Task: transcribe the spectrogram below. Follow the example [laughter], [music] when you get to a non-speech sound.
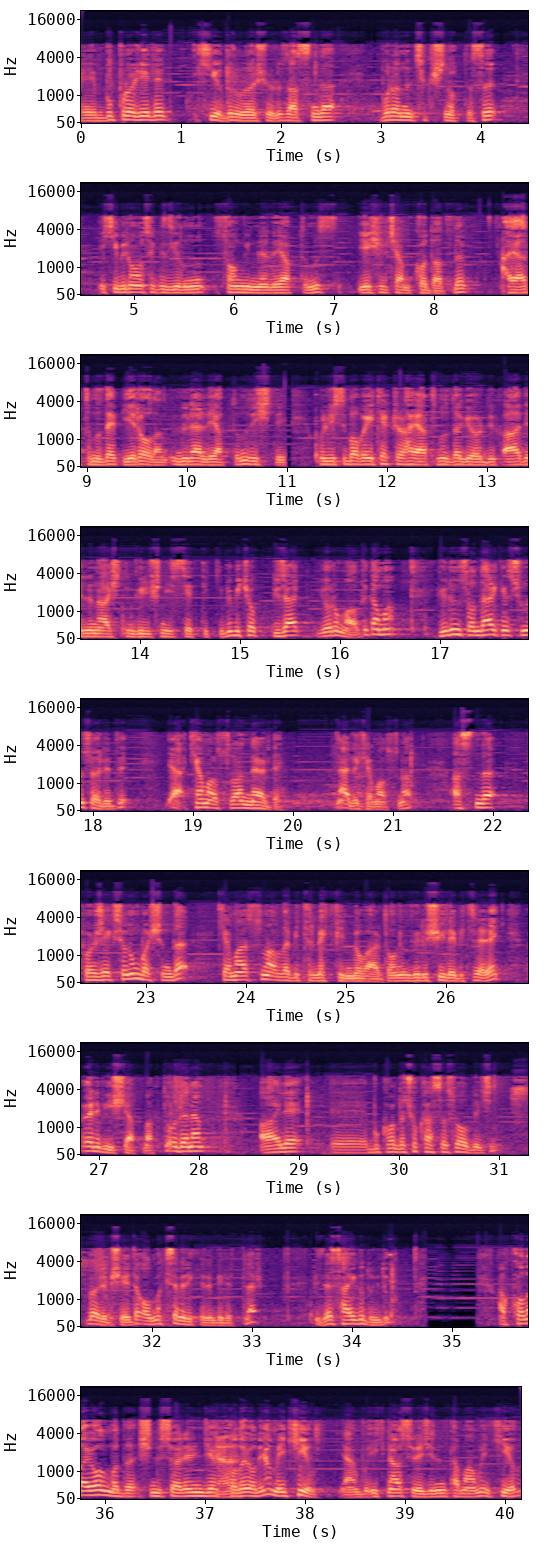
E, bu projeyle iki yıldır uğraşıyoruz. Aslında buranın çıkış noktası 2018 yılının son günlerinde yaptığımız Yeşilçam Kod adlı hayatımızda hep yeri olan ünlülerle yaptığımız işti. Hulusi Baba'yı tekrar hayatımızda gördük. Adile Naşit'in gülüşünü hissettik gibi birçok güzel yorum aldık ama günün sonunda herkes şunu söyledi. Ya Kemal Sunal nerede? Nerede Kemal Sunal? Aslında projeksiyonun başında Kemal Sunal'la bitirmek filmi vardı. Onun gülüşüyle bitirerek öyle bir iş yapmaktı. O dönem aile e, bu konuda çok hassas olduğu için böyle bir şeyde olmak istemediklerini belirttiler. Biz de saygı duyduk. Ha, kolay olmadı. Şimdi söylenince kolay oluyor ama iki yıl. Yani bu ikna sürecinin tamamı iki yıl.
